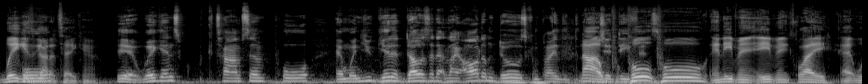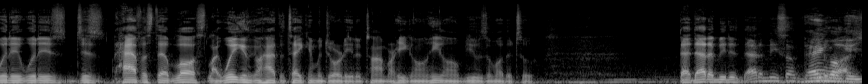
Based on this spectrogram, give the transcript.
Wiggins got to take him. yeah, Wiggins, Thompson, Poole, and when you get a dose of that, like all them dudes can play the No, legit Poole, defense. Poole, and even even Clay at with it with his just half a step lost. Like Wiggins gonna have to take him majority of the time, or he gonna he gonna abuse them other two. That that'll be the, that'll be something. They ain't gonna get,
